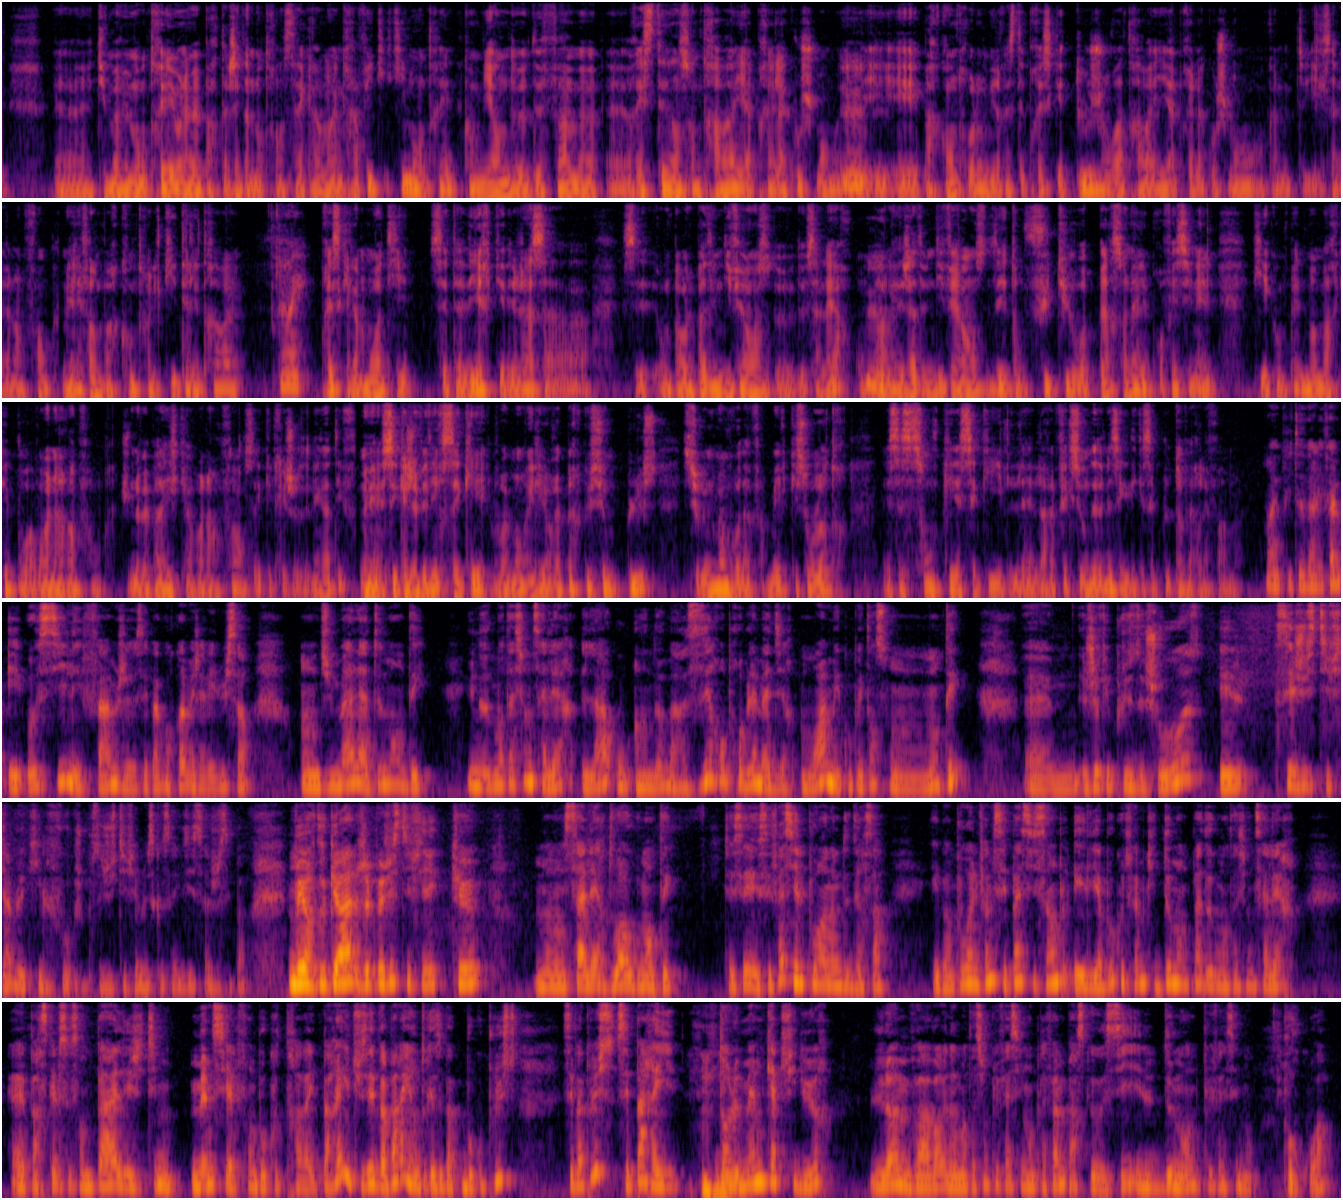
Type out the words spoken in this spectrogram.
euh, tu m'avais montré, on avait partagé dans notre Instagram un graphique qui montrait combien de, de femmes euh, restaient dans son travail après l'accouchement. Et- Mm. Et, et par contre, l'homme, il restait presque toujours à travailler après l'accouchement quand il avait un enfant. Mais les femmes, par contre, elles quittaient le travail Ouais. presque la moitié. C'est-à-dire que déjà, ça, on ne parle pas d'une différence de, de salaire, on Mm. parle déjà d'une différence de ton futur personnel et professionnel qui est complètement marqué pour avoir un enfant. Je ne veux pas dire qu'avoir un enfant, c'est quelque chose de négatif. Mais ce que je veux dire, c'est que vraiment, il y a une répercussion plus sur une membre de la famille que sur l'autre. Et ce sont que, ce qui, la réflexion des données, c'est qu'il dit que c'est plutôt vers les femmes. Ouais, plutôt vers les femmes. Et aussi, les femmes, je sais pas pourquoi, mais j'avais lu ça, ont du mal à demander une augmentation de salaire là où un homme a zéro problème à dire Moi, mes compétences sont montées, euh, je fais plus de choses et c'est justifiable qu'il faut. C'est justifiable, est-ce que ça existe Ça, je sais pas. Mais en tout cas, je peux justifier que mon salaire doit augmenter. Tu sais, et c'est facile pour un homme de dire ça. Et ben pour une femme, c'est pas si simple et il y a beaucoup de femmes qui demandent pas d'augmentation de salaire euh, parce qu'elles se sentent pas légitimes, même si elles font beaucoup de travail. Pareil, tu sais, pas pareil, en tout cas, c'est pas beaucoup plus. C'est pas plus, c'est pareil. Dans le même cas de figure, l'homme va avoir une augmentation plus facilement que la femme parce que aussi il demande plus facilement. Pourquoi?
